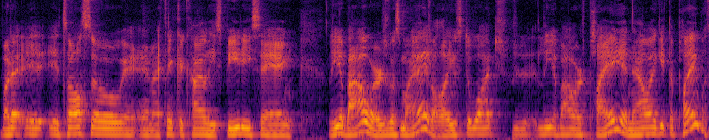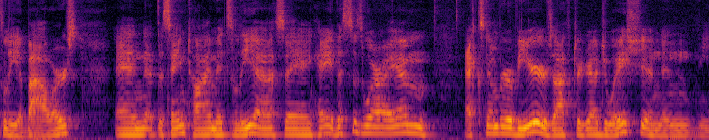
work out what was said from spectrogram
But it, it's also, and I think of Kylie Speedy saying, Leah Bowers was my idol. I used to watch Leah Bowers play, and now I get to play with Leah Bowers. And at the same time, it's Leah saying, hey, this is where I am X number of years after graduation, and you,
